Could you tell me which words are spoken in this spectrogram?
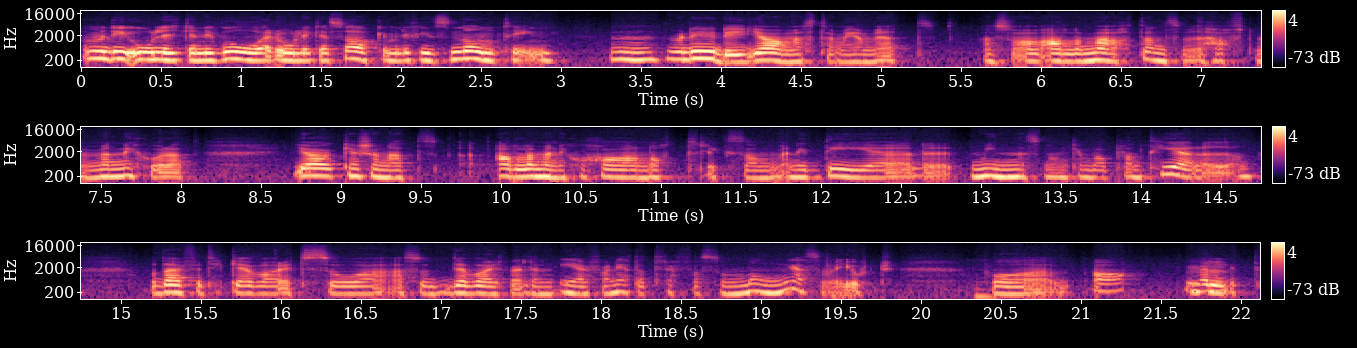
ja men det är olika nivåer, olika saker, men det finns någonting. Mm, men det är ju det jag mest tar med mig att, alltså av alla möten som vi har haft med människor. Att jag kan känna att alla människor har något, liksom, en idé eller ett minne som de kan bara plantera i en. Och därför tycker jag varit så, alltså det har varit väl en erfarenhet att träffa så många som vi gjort. Och ja, Mm. väldigt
